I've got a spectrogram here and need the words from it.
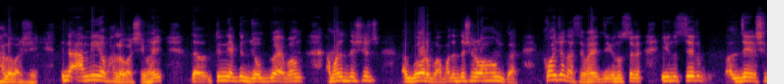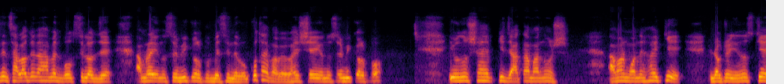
ভালোবাসি। কিন্তু আমিও ভালোবাসি ভাই। তিনি একজন যোগ্য এবং আমাদের দেশের গর্ব, আমাদের দেশের অহংকার। কয়জন আছে ভাই যে ইউনুসের ইউনুসের যে সেদিন সালাউদ্দিন আহমেদ বলছিল যে আমরা ইউনুসের বিকল্প বেছে নেব। কোথায় পাবে ভাই সেই ইউনুসের বিকল্প? ইউনুস সাহেব কি জাতা মানুষ? আমার মনে হয় কি, ডক্টর ইউনুসকে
